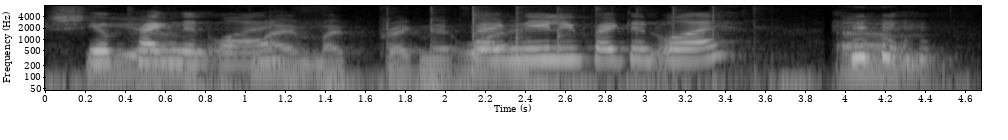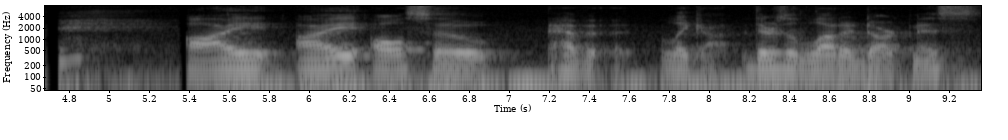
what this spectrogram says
she Your pregnant um, wife? my my pregnant Preg- wife. newly pregnant wife. um, I I also have a, like uh, there's a lot of darkness.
